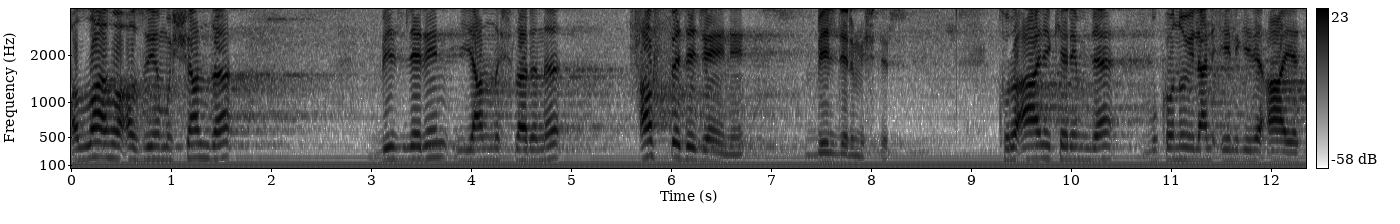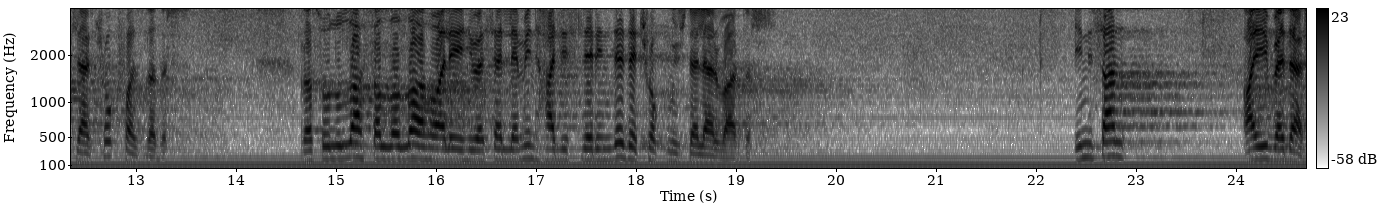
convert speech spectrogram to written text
Allahu Azimuşşan da bizlerin yanlışlarını affedeceğini bildirmiştir. Kur'an-ı Kerim'de bu konuyla ilgili ayetler çok fazladır. Resulullah sallallahu aleyhi ve sellemin hadislerinde de çok müjdeler vardır. İnsan ayıp eder,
